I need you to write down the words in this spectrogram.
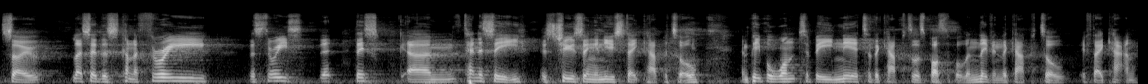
So let's say there's kind of three, there's three, this um, Tennessee is choosing a new state capital, and people want to be near to the capital as possible and live in the capital if they can.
